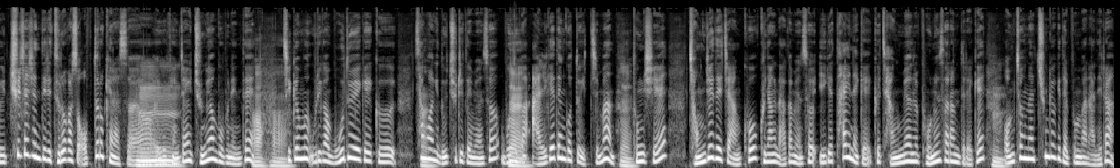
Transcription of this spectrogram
그 취재진들이 들어갈 수 없도록 해놨어요. 음. 이거 굉장히 중요한 부분인데 아하. 지금은 우리가 모두에게 그 상황이 노출이 되면서 모두가 네. 알게 된 것도 있지만 네. 동시에 정제되지 않고 그냥 나가면서 이게 타인에게 그 장면을 보는 사람들에게 음. 엄청난 충격이 될 뿐만 아니라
